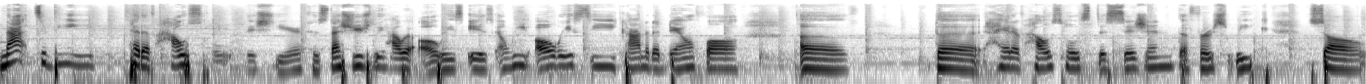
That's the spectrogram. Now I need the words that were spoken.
not to be head of household this year because that's usually how it always is and we always see kind of the downfall of the head of household's decision the first week. So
